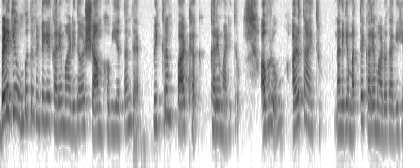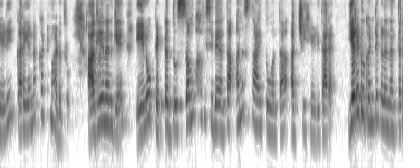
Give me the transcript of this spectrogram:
ಬೆಳಿಗ್ಗೆ ಒಂಬತ್ತು ಗಂಟೆಗೆ ಕರೆ ಮಾಡಿದ ಶಾಂಭವಿಯ ತಂದೆ ವಿಕ್ರಮ್ ಪಾಠಕ್ ಕರೆ ಮಾಡಿದರು. ಅವರು ಅಳ್ತಾ ಇದ್ರು. ನನಗೆ ಮತ್ತೆ ಕರೆ ಮಾಡೋದಾಗಿ ಹೇಳಿ ಕರೆಯನ್ನು ಕಟ್ ಮಾಡಿದ್ರು. ಆಗಲೇ ನನಗೆ ಏನೋ ಕೆಟ್ಟದ್ದು ಸಂಭವಿಸಿದೆ ಅಂತ ಅನಿಸ್ತಾ ಇತ್ತು ಅಂತ ಅಜ್ಜಿ ಹೇಳಿದ್ದಾರೆ. ಎರಡು ಗಂಟೆಗಳ ನಂತರ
